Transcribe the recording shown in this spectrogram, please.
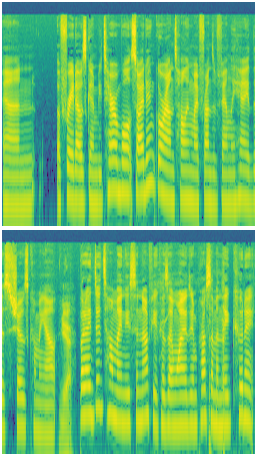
and afraid I was going to be terrible. So I didn't go around telling my friends and family, "Hey, this show's coming out." Yeah. But I did tell my niece and nephew because I wanted to impress them, and they couldn't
